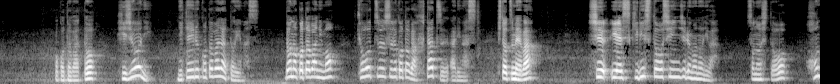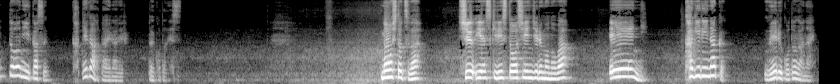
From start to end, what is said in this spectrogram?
お言葉と非常に似ている言葉だと言えます。どの言葉にも共通することが2つあります。1つ目は、主イエス・キリストを信じる者には、その人を本当に生かす糧が与えられるということです。もう一つは、主イエス・キリストを信じる者は、永遠に、限りなく、飢えることがない。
